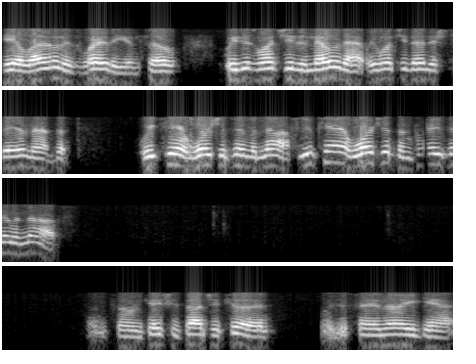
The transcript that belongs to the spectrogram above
He alone is worthy. And so we just want you to know that. We want you to understand that. But we can't worship Him enough. You can't worship and praise Him enough. And so, in case you thought you could, we're just saying, no, you can't.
